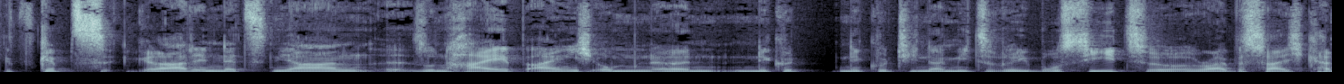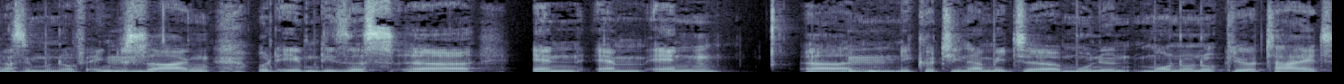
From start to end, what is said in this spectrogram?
jetzt gibt es gerade in den letzten Jahren äh, so einen Hype eigentlich um äh, Nicotinamid Ribosid, äh, Riboside, ich kann das immer nur auf Englisch mhm. sagen, und eben dieses äh, NMN, äh, mhm. Nicotinamid Mononukleotide.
